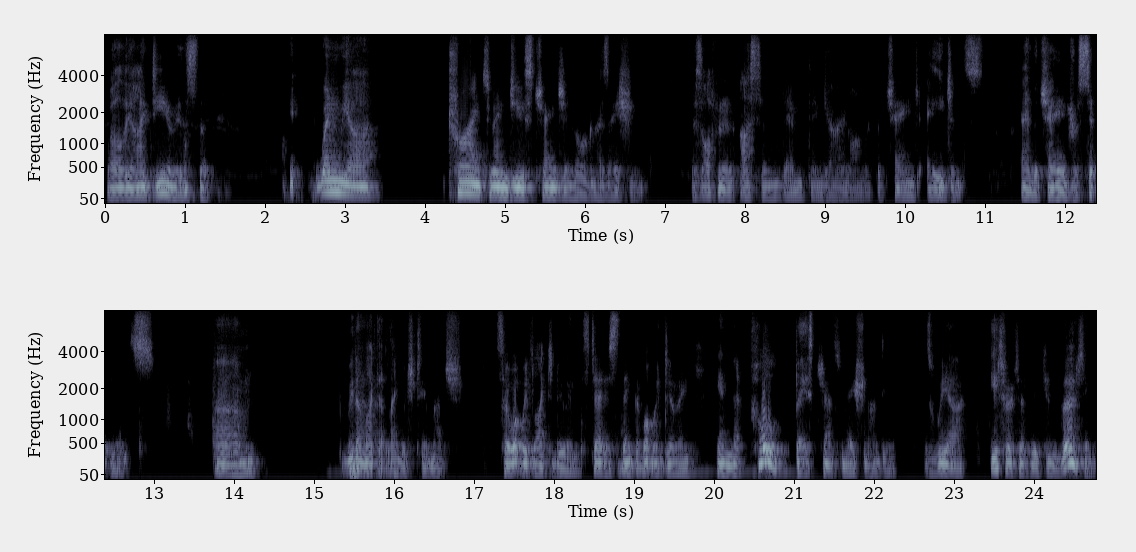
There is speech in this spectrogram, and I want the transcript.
Well, the idea is that it, when we are trying to induce change in an organization, there's often an us and them thing going on with the change agents and the change recipients. Um, we don't like that language too much. So what we'd like to do instead is think that what we're doing in that pull-based transformation idea is we are iteratively converting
